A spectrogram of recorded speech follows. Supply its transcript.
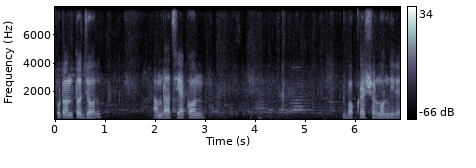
ফুটন্ত জল। আমরা আছি এখন বক্রেশ্বর মন্দিরে।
